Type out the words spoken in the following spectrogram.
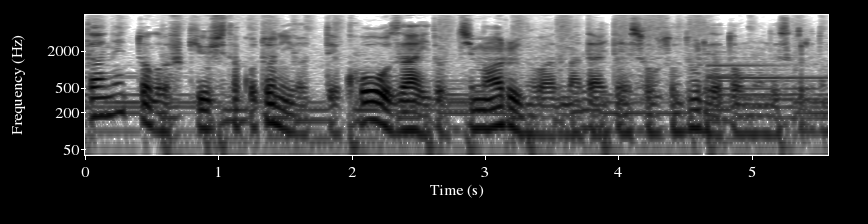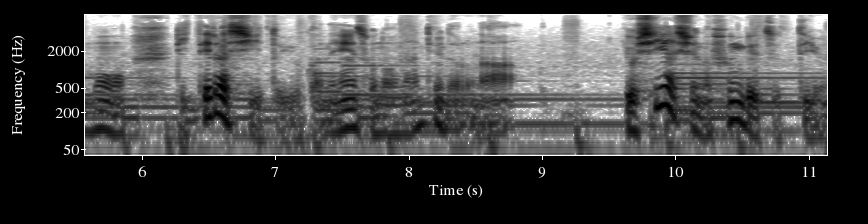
ンターネットが普及したことによって功罪どっちもあるのはまあ大体想像通りだと思うんですけれどもリテラシーというかねその何て言うんだろうな。良し悪しの分別っていう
